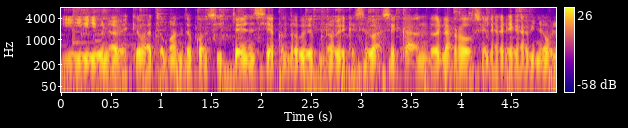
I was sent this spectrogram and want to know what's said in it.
y una vez que va tomando consistencia, cuando uno ve que se va secando el arroz, se le agrega vino blanco.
